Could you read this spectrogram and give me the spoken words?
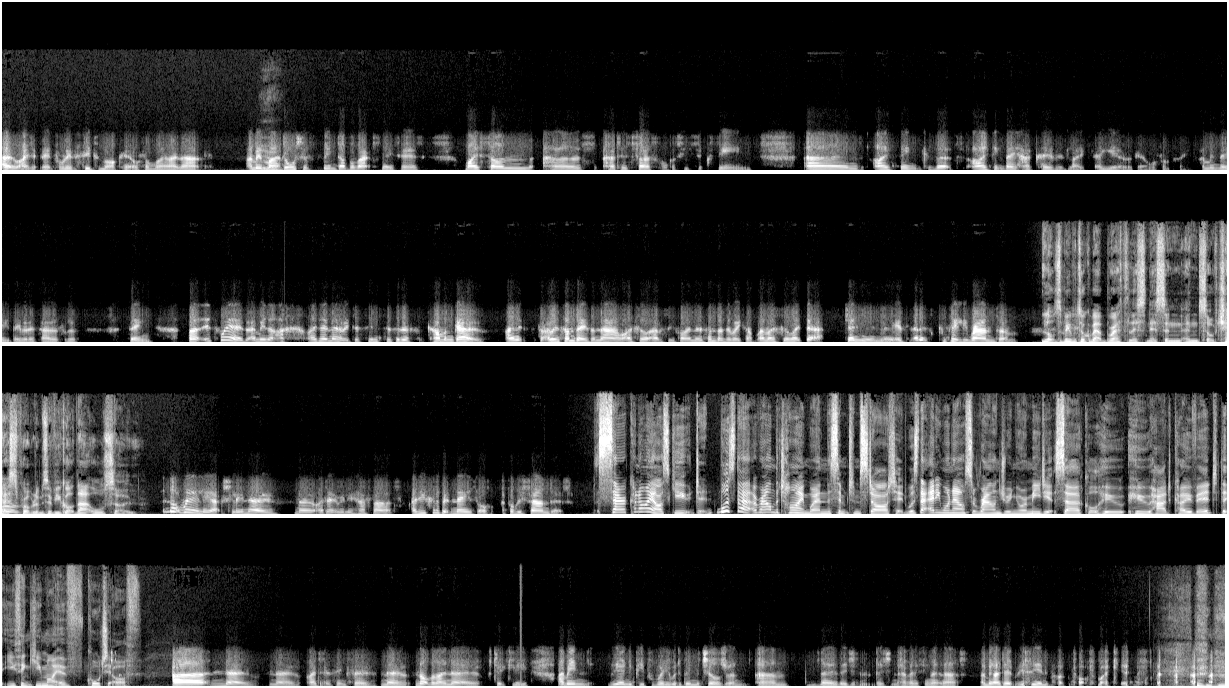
Oh, I don't know, probably the supermarket or somewhere like that. I mean, Yeah. my daughter's been double vaccinated. My son has had his first one because he's 16. And I think that I think they had COVID like a year ago or something. I mean, they they both had a sort of thing, but it's weird. I mean, I, I don't know. It just seems to sort of come and go. And it's I mean, some days are now I feel absolutely fine. Then sometimes I wake up and I feel like death. Genuinely, mm. it's and it's completely random. Lots of people talk about breathlessness and, and sort of chest Oh. problems. Have you got that also? Not really, actually. No, no, I don't really have that. I do feel a bit nasal. I probably sound it. Sarah, can I ask you, was there around the time when the symptoms started, was there anyone else around you in your immediate circle who, who had COVID that you think you might have caught it off? Uh, no, no, I don't think so. No, not that I know particularly. I mean, the only people really would have been the children. Um, no, they didn't. They didn't have anything like that. I mean, I don't really see anybody apart from my kids.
